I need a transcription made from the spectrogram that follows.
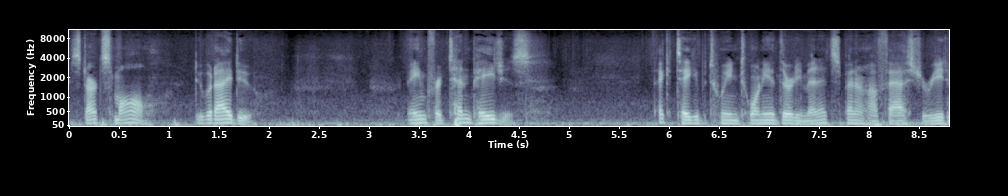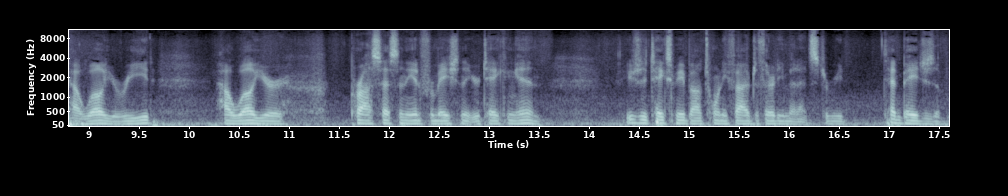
Start small. Do what I do. Aim for 10 pages. That could take you between 20 and 30 minutes, depending on how fast you read, how well you read, how well you're processing the information that you're taking in. It usually takes me about 25 to 30 minutes to read 10 pages of,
